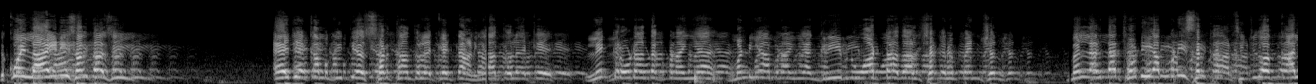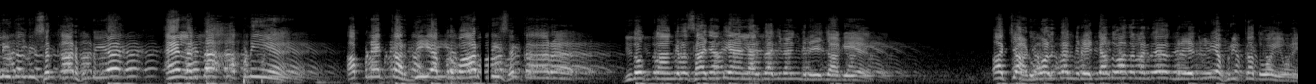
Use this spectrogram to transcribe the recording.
ਤੇ ਕੋਈ ਲਾ ਹੀ ਨਹੀਂ ਸਕਦਾ ਸੀ। ਇਹ ਜੇ ਕੰਮ ਕੀਤੇ ਸੜਕਾਂ ਤੋਂ ਲੈ ਕੇ, ਢਾਣੀਆਂ ਤੋਂ ਲੈ ਕੇ, ਲਿੰਕ ਰੋਡਾਂ ਤੱਕ ਬਣਾਈਆਂ, ਮੰਡੀਆਂ ਬਣਾਈਆਂ, ਗਰੀਬ ਨੂੰ ਆਟਾ ਦਾਲ ਸ਼ਗਨ ਪੈਨਸ਼ਨ। ਮੈਨੂੰ ਲੱਗਦਾ ਤੁਹਾਡੀ ਆਪਣੀ ਸਰਕਾਰ ਸੀ, ਜਦੋਂ ਅਕਾਲੀ ਦਲ ਦੀ ਸਰਕਾਰ ਹੁੰਦੀ ਹੈ, ਐ ਲੱਗਦਾ ਆਪਣੀ ਹੈ। ਆਪਣੇ ਘਰ ਦੀ ਹੈ, ਪਰਿਵਾਰ ਦੀ ਸਰਕਾਰ ਹੈ। ਜਦੋਂ ਕਾਂਗਰਸ ਆ ਜਾਂਦੀ, ਐ ਲੱਗਦਾ ਜਿਵੇਂ ਅੰਗਰੇਜ਼ ਆ ਗਏ ਐ। ਆ ਝਾੜੂ ਵਾਲੇ ਤਾਂ ਅੰਗਰੇਜ਼ਾਂ ਤੋਂ ਬਾਅਦ ਲੱਗਦਾ ਅੰਗਰੇਜ਼ ਵੀ ਨਹੀਂ, ਅਫਰੀਕਾ ਤੋਂ ਆਏ ਹੋਣੇ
